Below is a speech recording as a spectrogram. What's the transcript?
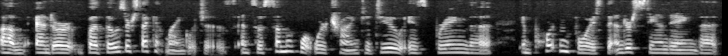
um, and are, but those are second languages. And so some of what we're trying to do is bring the important voice, the understanding that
